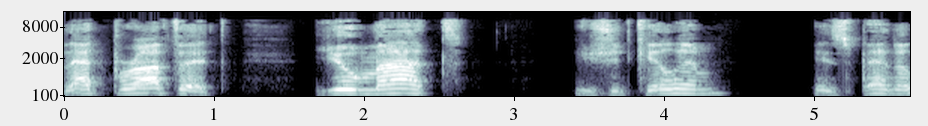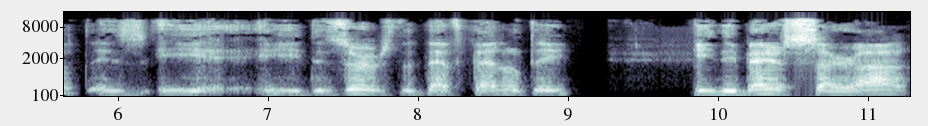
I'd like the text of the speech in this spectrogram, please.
that prophet, you Yumat, you should kill him. His penalty is he he deserves the death penalty. He diber Sarah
